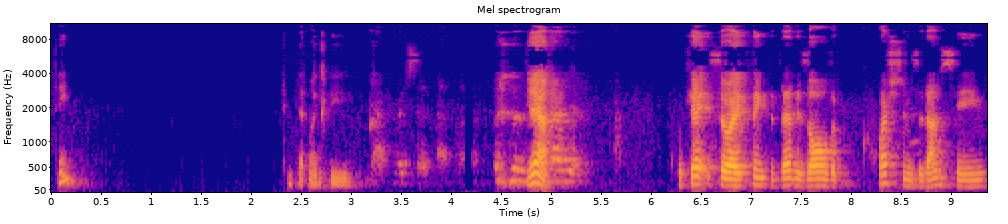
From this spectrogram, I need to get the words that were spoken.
I think, I think that might be. Yeah. Okay, so I think that that is all the questions that I'm seeing,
